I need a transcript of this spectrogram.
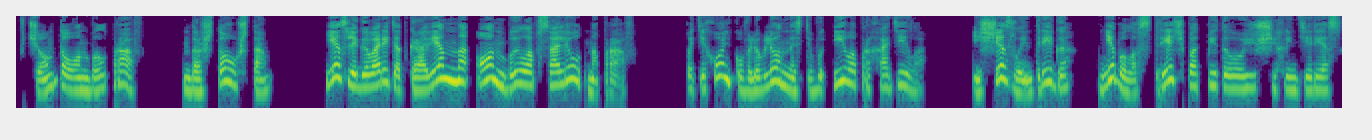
В чем-то он был прав. Да что уж там. Если говорить откровенно, он был абсолютно прав. Потихоньку влюбленность в Ива проходила. Исчезла интрига, не было встреч, подпитывающих интерес,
